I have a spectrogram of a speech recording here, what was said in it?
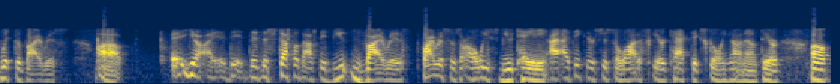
with the virus. Uh, you know, I, the, the, the stuff about the mutant virus, viruses are always mutating. I, I think there's just a lot of scare tactics going on out there. Uh,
